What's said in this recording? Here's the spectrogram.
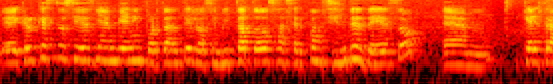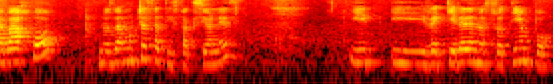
Eh, creo que esto sí es bien, bien importante y los invito a todos a ser conscientes de eso, em, que el trabajo nos da muchas satisfacciones y, y requiere de nuestro tiempo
